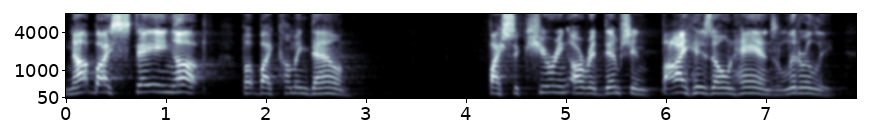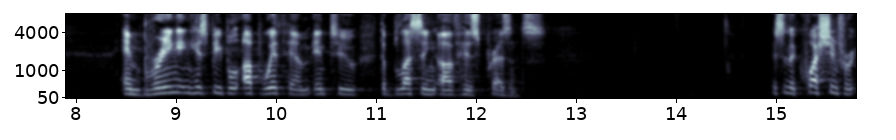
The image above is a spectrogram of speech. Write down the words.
not by staying up, but by coming down, by securing our redemption by his own hands, literally and bringing his people up with him into the blessing of his presence. Listen, the question for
